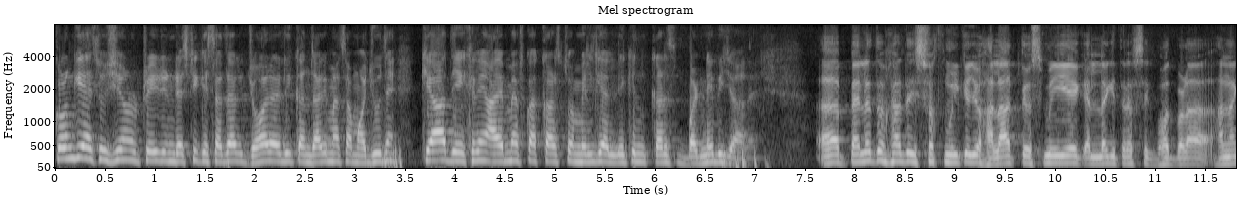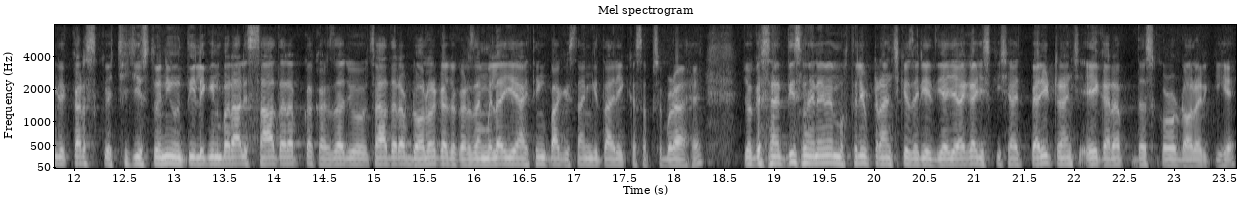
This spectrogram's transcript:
कोरंगी एसोसिएशन और ट्रेड इंडस्ट्री के सदर जौहर अली कंदारी में ऐसा मौजूद हैं। क्या देख रहे हैं? आई एम एफ़ का कर्ज तो मिल गया, लेकिन कर्ज बढ़ने भी जा रहे हैं। पहले तो ख्याल इस वक्त मुल्क के जो हालात थे, उसमें ये एक अल्लाह की तरफ़ से एक बहुत बड़ा, हालाँकि कर्ज कोई अच्छी चीज़ तो नहीं होती, लेकिन बहरहाल सात अरब का कर्जा जो, सात अरब डॉलर का जो कर्जा मिला, ये आई थिंक पाकिस्तान की तारीख का सबसे बड़ा है, जो कि सैंतीस महीने में मुख्तलिफ़ ट्रांच के ज़रिए दिया जाएगा, जिसकी शायद पहली ट्रांच एक अरब दस करोड़ डॉलर की है।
